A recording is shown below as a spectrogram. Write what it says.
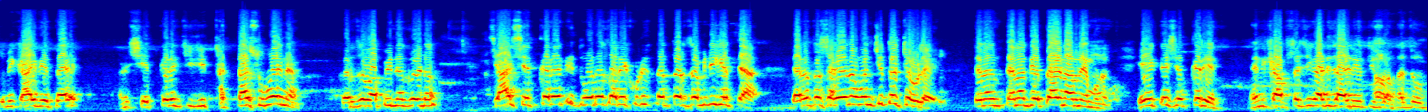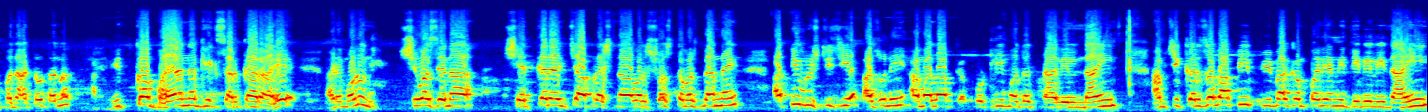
तुम्ही काय देताय? आणि शेतकऱ्यांची जी थट्टा सुरू आहे ना कर्जमाफी न करणं ज्या शेतकऱ्यांनी दोन हजार एकोणीस नंतर जमिनी घेतल्या त्यांना तर सगळ्यांना वंचितच ठेवलंय. त्यांना त्यांना देता येणार नाही म्हणून. हे ते शेतकरी आहेत. यांनी कापसाची गाडी जाळली होती स्वतःचं उत्पन्न आठवतं ना? इतकं भयानक एक सरकार आहे. आणि म्हणून शिवसेना शेतकऱ्यांच्या प्रश्नावर स्वस्त बसणार नाही. अतिवृष्टीची अजूनही आम्हाला कुठली मदत मिळालेली नाही. आमची कर्जमाफी विमा कंपन्यांनी दिलेली नाही.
